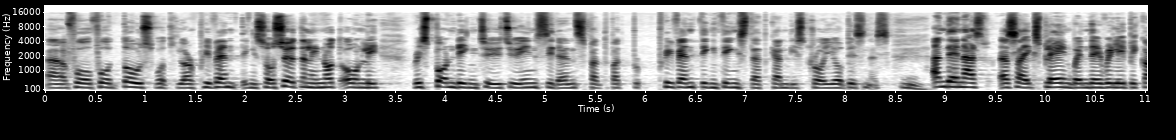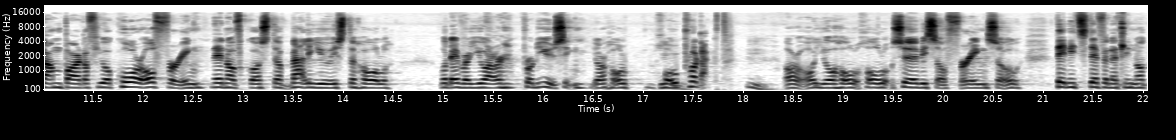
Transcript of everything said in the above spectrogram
uh, for, for those what you are preventing. So certainly not only responding to, to incidents, but, but pr preventing things that can destroy your business. Mm. And then as, as I explained, when they really become part of your core offering, then of course the value is the whole whatever you are producing, your whole whole mm. product mm. Or, or, your whole whole service offering. So then it's definitely not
